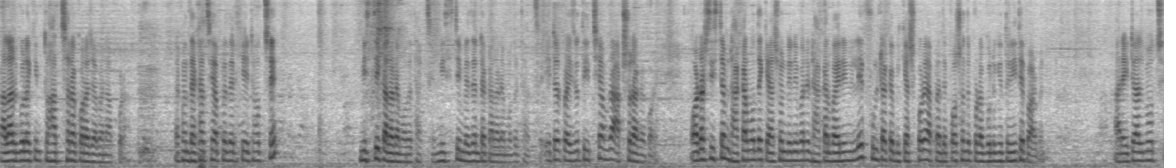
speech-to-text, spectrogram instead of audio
কালারগুলো কিন্তু হাতছাড়া করা যাবে না পুরা এখন দেখাচ্ছি আপনাদেরকে, এটা হচ্ছে মিষ্টি কালারের মধ্যে থাকছে। মিষ্টি মেজেন্টা কালারের মধ্যে থাকছে। এটার প্রাইসও দিচ্ছি আমরা আটশো টাকা করে। অর্ডার সিস্টেম ঢাকার মধ্যে ক্যাশ অন ডেলিভারি ঢাকার বাইরে নিলে ফুল টাকা বিকাশ করে আপনাদের পছন্দের প্রোডাক্টগুলো কিন্তু নিতে পারবেন। আর এটা আসবে হচ্ছে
